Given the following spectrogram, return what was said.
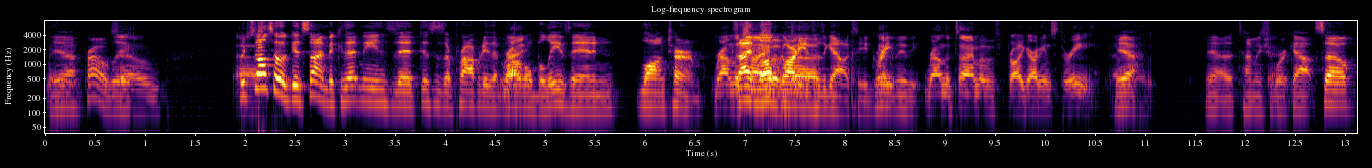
maybe. Yeah, probably. So, Which is also a good sign because that means that this is a property that Marvel Right. believes in long term. Around the 'Cause I time love of, Guardians uh, of the Galaxy, a great yeah, movie. Around the time of probably Guardians 3. Yeah. think. Yeah, the timing should work out. So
